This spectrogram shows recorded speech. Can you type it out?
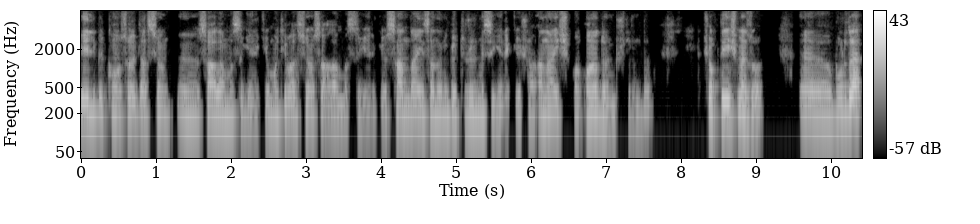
Belli bir konsolidasyon e, sağlanması gerekiyor. Motivasyon sağlanması gerekiyor. Sandığa insanların götürülmesi gerekiyor. Şu an ana iş ona dönmüş durumda. Çok değişmez o. E, burada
